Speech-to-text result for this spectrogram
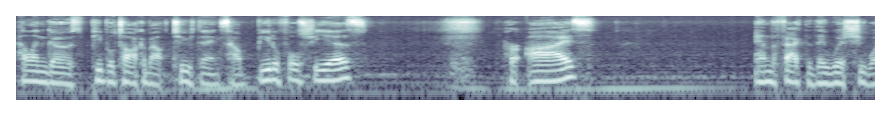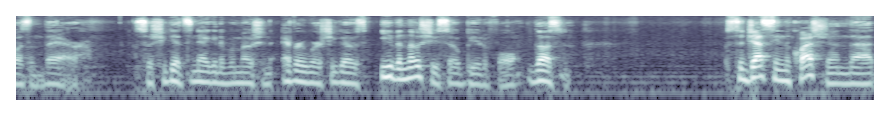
Helen goes, people talk about two things how beautiful she is, her eyes, and the fact that they wish she wasn't there. So she gets negative emotion everywhere she goes, even though she's so beautiful, thus suggesting the question that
